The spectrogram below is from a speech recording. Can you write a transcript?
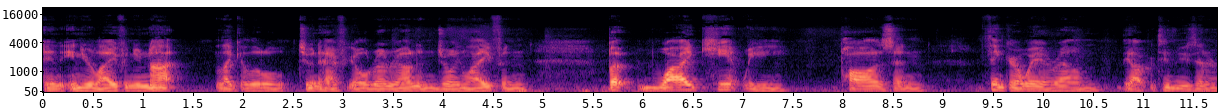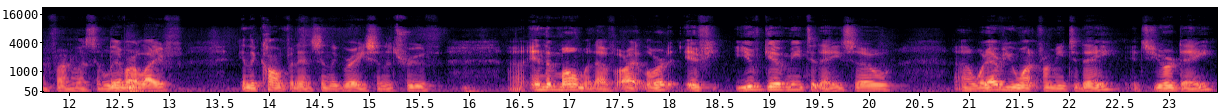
and in your life, and you're not like a little two and a half year old run around and enjoying life. And but why can't we pause and think our way around the opportunities that are in front of us and live our life in the confidence in the grace in the truth uh, in the moment of all right lord if you've given me today so uh, whatever you want from me today it's your day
